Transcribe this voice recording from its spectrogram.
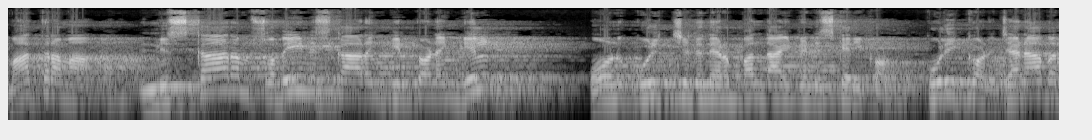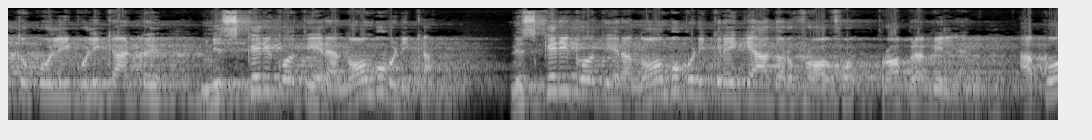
മാത്രമാ നിസ്കാരം സ്വബൈ നിസ്കാരം കിട്ടണമെങ്കിൽ ഓണ് കുളിച്ചിട്ട് നിർബന്ധമായിട്ട് നിസ്കരിക്കണം. കുളിക്കണം. ജനാപത്ത് കുളി കുളിക്കാട്ട് നിസ്കരിക്കോ തീരാ. നോമ്പ് പിടിക്കാം. നിസ്കരിക്കോ തീരാ. നോമ്പ് പിടിക്കലേക്ക് യാതൊരു പ്രോബ്ലം ഇല്ല അപ്പോ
